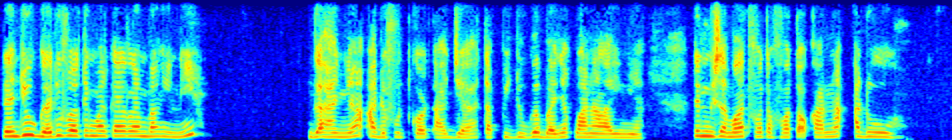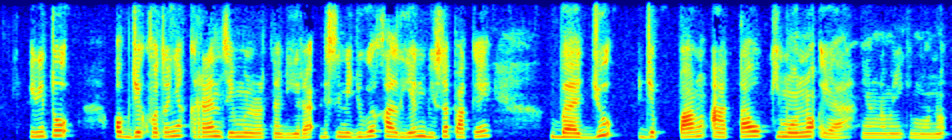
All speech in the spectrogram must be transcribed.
Dan juga di floating market Lembang ini nggak hanya ada food court aja, tapi juga banyak warna lainnya. Dan bisa banget foto-foto karena aduh ini tuh objek fotonya keren sih menurut Nadira. Di sini juga kalian bisa pakai baju Jepang atau kimono ya, yang namanya kimono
